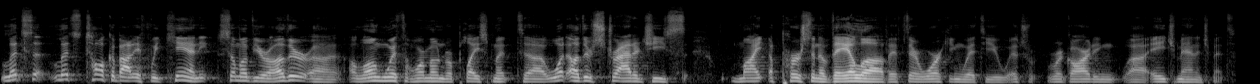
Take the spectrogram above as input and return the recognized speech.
let's uh, let's talk about, if we can, some of your other, uh, along with hormone replacement, uh, what other strategies might a person avail of if they're working with you regarding uh, age management?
